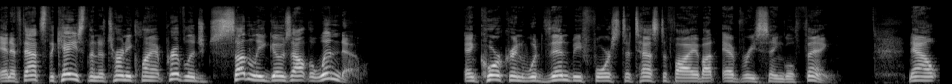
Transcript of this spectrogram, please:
And if that's the case, then attorney client privilege suddenly goes out the window. And Corcoran would then be forced to testify about every single thing. Now,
